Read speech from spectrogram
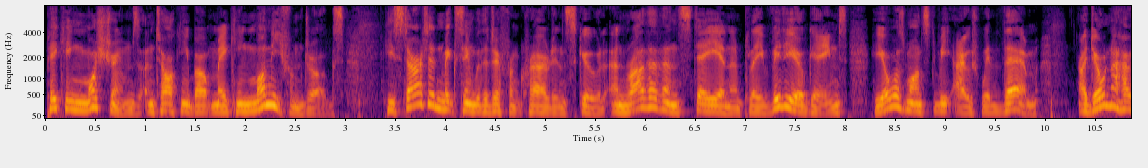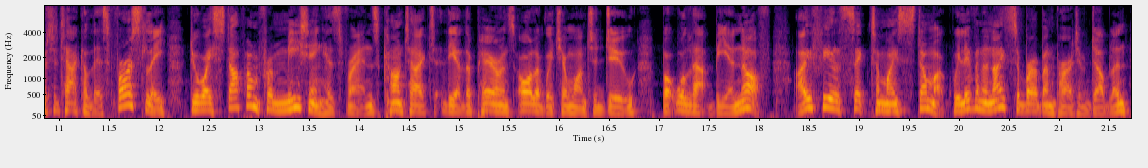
picking mushrooms, and talking about making money from drugs. He started mixing with a different crowd in school, and rather than stay in and play video games, he always wants to be out with them. I don't know how to tackle this. Firstly, do I stop him from meeting his friends, contact the other parents, all of which I want to do, but will that be enough? I feel sick to my stomach. We live in a nice suburban part of Dublin,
